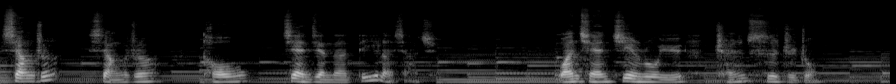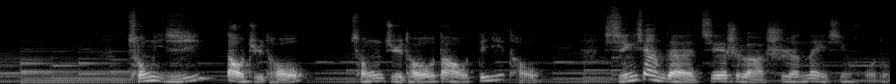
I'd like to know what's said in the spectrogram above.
想着想着，头渐渐地低了下去，完全进入于沉思之中。从疑到举头，从举头到低头，形象地揭示了诗人内心活动。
